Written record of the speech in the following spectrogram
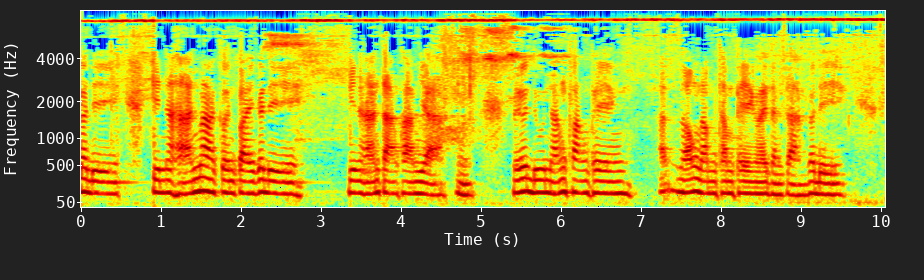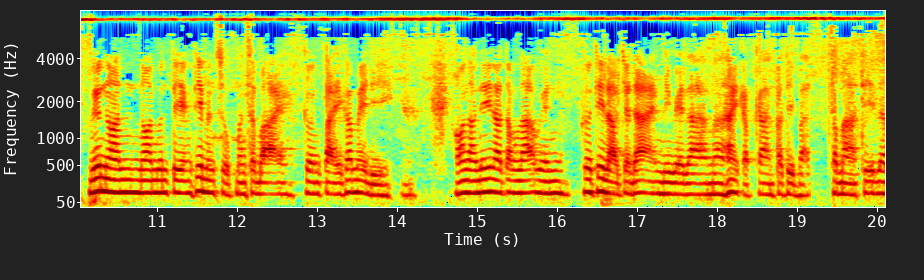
ก็ดี กินอาหารมากเกินไปก็ดี กินอาหารตามความอยาก หรือดูหนังฟังเพลง ร้องนำทำเพลงอะไรต่างๆ ก็ดี หรือนอนนอนบนเตียงที่มันสุขมันสบายเกินไปก็ไม่ดี ของเรานี้เราต้องละเว้นเพื่อที่เราจะได้มีเวลามาให้กับการปฏิบัติสมาธิและ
